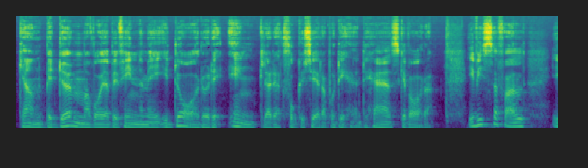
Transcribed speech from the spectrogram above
kan bedöma var jag befinner mig idag, då är det enklare att fokusera på det det här ska vara. I vissa fall i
